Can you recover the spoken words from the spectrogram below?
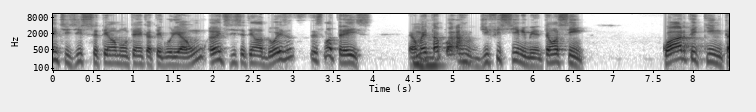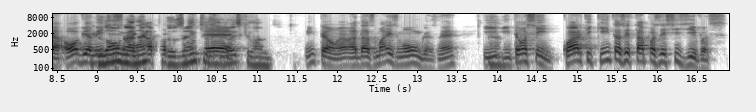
antes disso, você tem uma montanha categoria 1, antes disso, você tem uma 2, antes disso, uma 3. É uma uhum. etapa dificílima. Então, assim, quarta e quinta, obviamente. Longa, né? Etapas, 202 é, quilômetros. Então, é uma das mais longas, né? E, é. Então, assim, quarta e quinta, as etapas decisivas.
